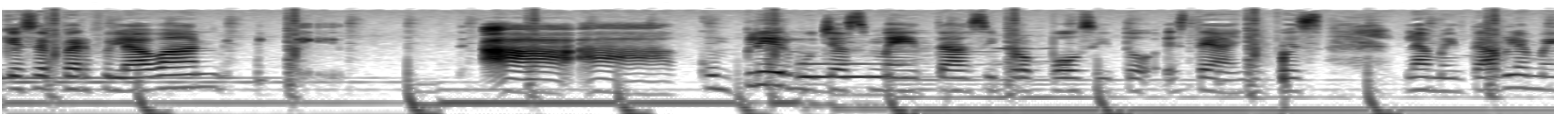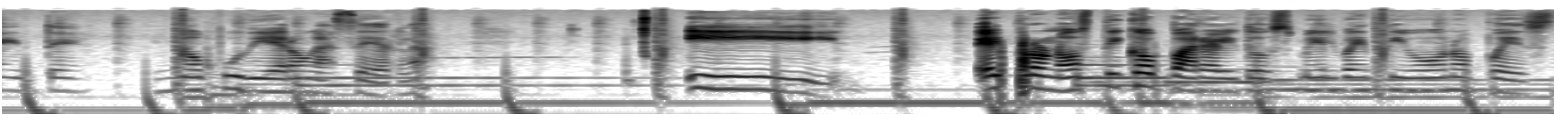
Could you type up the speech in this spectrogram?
que se perfilaban eh, a cumplir muchas metas y propósitos este año, pues lamentablemente no pudieron hacerla. Y el pronóstico para el 2021 pues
